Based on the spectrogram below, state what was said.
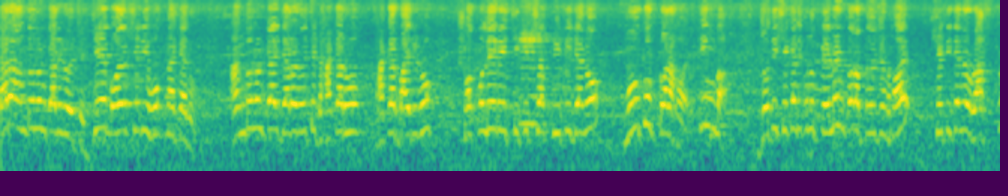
যারা আন্দোলনকারী রয়েছে, যে বয়সেরই হোক না কেন, আন্দোলনকারী যারা রয়েছে, ঢাকার হোক, ঢাকার বাইরের হোক, সকলের এই চিকিৎসা ফিটি যেন মৌকুফ করা হয়। কিংবা যদি সেখানে কোনো পেমেন্ট করা প্রয়োজন হয়, সেটি যেন রাষ্ট্র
